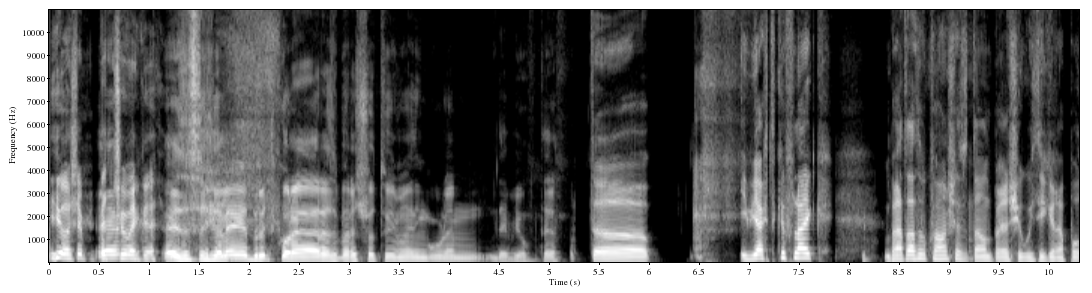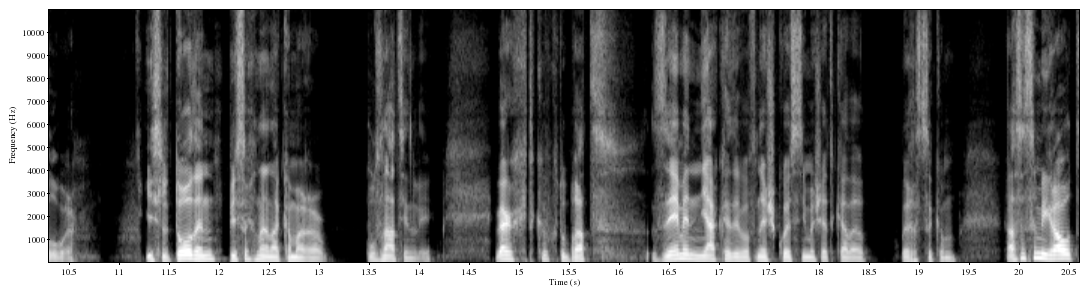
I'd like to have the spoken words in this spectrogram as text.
И още пет човека. Е, за съжаление, другите хора не разберат, защото има един голем дебил. Те. Та... И бях такъв лайк. Брат, аз буквално ще задавам преди ще го изигра по-добре. И след този ден писах на една камера, познати, нали? Бях такъв като брат, вземе някъде в нещо, което снимаш е така да разсъкам. Аз не съм играл от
